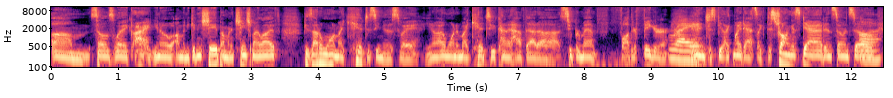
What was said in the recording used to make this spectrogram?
Um, so I was like, all right, you know, I'm going to get in shape. I'm going to change my life because I don't want my kid to see me this way. You know, I wanted my kid to kind of have that, uh, Superman father figure. Right. And just be like, my dad's like the strongest dad and so and so. Aw.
